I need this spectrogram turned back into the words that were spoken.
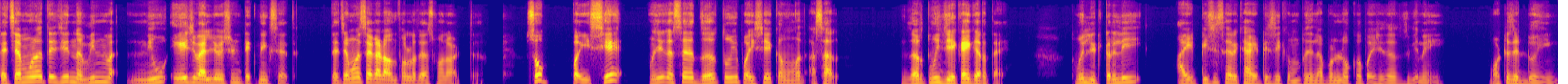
त्याच्यामुळे ते जे नवीन न्यू एज व्हॅल्युएशन टेक्निक्स आहेत, त्याच्यामुळे सगळा डाऊनफॉल होतो असं मला वाटतं. सो पैसे म्हणजे कसं आहे, जर तुम्ही पैसे कमवत असाल, जर तुम्ही जे काही करताय, तुम्ही लिटरली आय-टी-सी सारख्या आय-टी-सी कंपनीला पण लोक पैसे देतात की नाही? व्हॉट इज इट डुईंग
